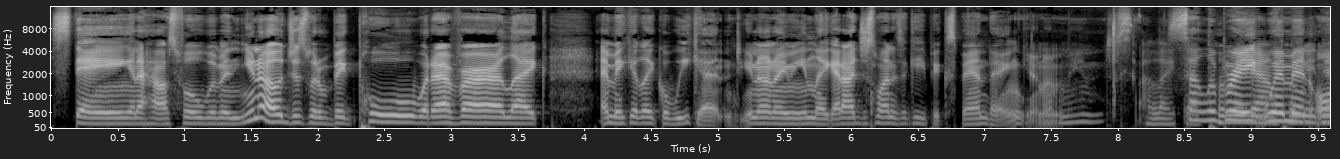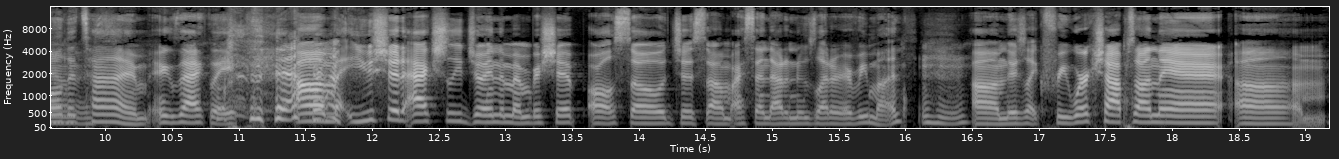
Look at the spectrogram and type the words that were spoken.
staying in a house full of women you know just with a big pool whatever like and make it like a weekend you know what i mean? Like and i just wanted to keep expanding you know what i mean? Just I like that. Put me celebrate down, women all the time. Exactly. Um you should actually join the membership. Also just um i send out a newsletter every month. Mm-hmm. um there's like free workshops on there. Um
